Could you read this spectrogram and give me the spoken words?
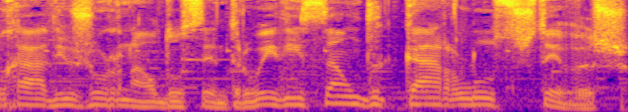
Rádio Jornal do Centro, edição de Carlos Esteves.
